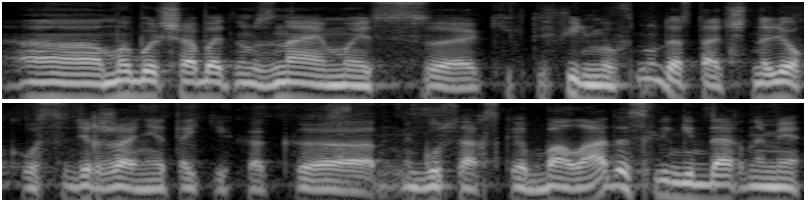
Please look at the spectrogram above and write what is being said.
мы больше об этом знаем из э, каких-то фильмов, ну, достаточно легкого содержания, таких как э, «Гусарская баллада» с легендарными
